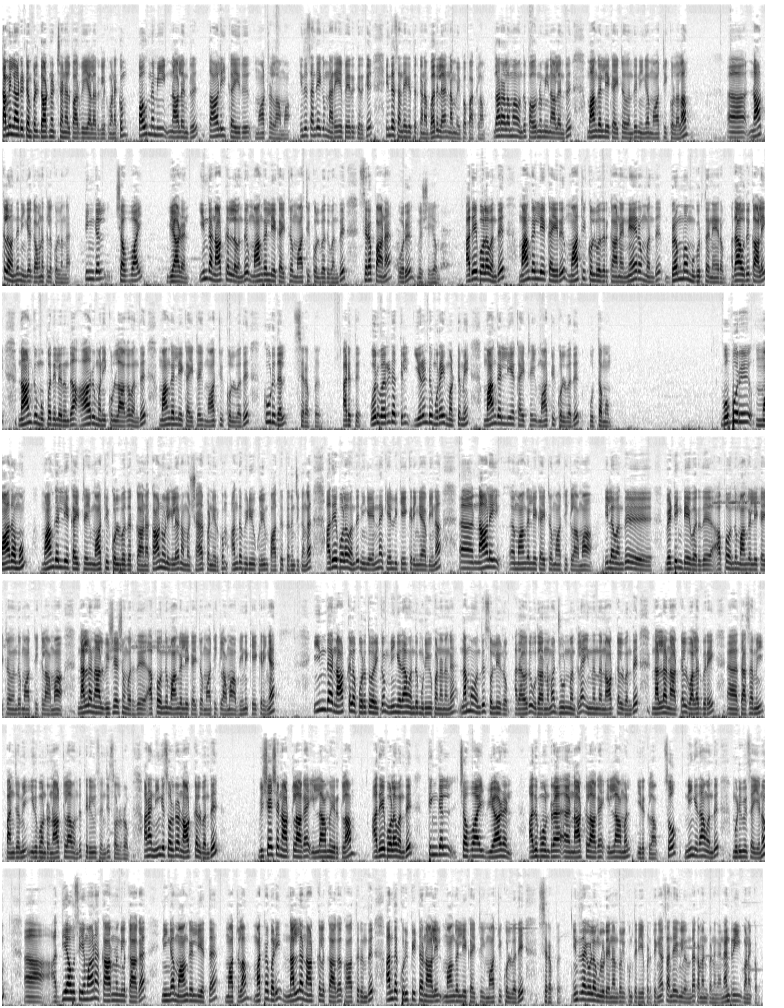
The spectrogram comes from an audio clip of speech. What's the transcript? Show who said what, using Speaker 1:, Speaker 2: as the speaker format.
Speaker 1: Tamil Nadu temple dot net channel பார்வையாளர்களுக்கு வணக்கம். பௌர்ணமி நாளன்று தாலி கயிறு மாற்றலாமா? இந்த சந்தேகம் நிறைய பேருக்கு இருக்குது இந்த சந்தேகத்திற்கான பதிலை நம்ம இப்போ பார்க்கலாம். தாராளமாக வந்து பௌர்ணமி நாளன்று மாங்கல்ய கயிற்றை வந்து நீங்கள் மாற்றிக்கொள்ளலாம். நாட்களை வந்து நீங்கள் கவனத்தில் கொள்ளுங்கள் திங்கள் செவ்வாய் வியாழன். இந்த நாட்களில் வந்து மாங்கல்ய கயிற்றை மாற்றிக்கொள்வது வந்து சிறப்பான ஒரு விஷயம். அதே போல் வந்து மாங்கல்ய கயிறு மாற்றிக்கொள்வதற்கான நேரம் வந்து பிரம்ம முகூர்த்த நேரம். அதாவது காலை நான்கு முப்பதிலிருந்து ஆறு மணிக்குள்ளாக வந்து மாங்கல்ய கயிற்றை மாற்றிக்கொள்வது கூடுதல் சிறப்பு. அடுத்து ஒரு வருடத்தில் இரண்டு முறை மட்டுமே மாங்கல்ய கயிற்றை மாற்றிக்கொள்வது உத்தமம். ஒவ்வொரு மாதமும் மாங்கல்ய கயிற்றை மாற்றிக்கொள்வதற்கான காணொளிகளை நம்ம ஷேர் பண்ணியிருக்கோம். அந்த வீடியோக்குள்ளேயும் பார்த்து தெரிஞ்சுக்கோங்க. அதே போல் வந்து நீங்கள் என்ன கேள்வி கேட்குறீங்க அப்படின்னா நாளை மாங்கல்ய கயிற்றை மாற்றிக்கலாமா? இல்லை வந்து வெட்டிங் டே வருது அப்போ வந்து மாங்கல்ய கயிற்றை வந்து மாற்றிக்கலாமா? நல்ல நாள் விசேஷம் வருது அப்போ வந்து மாங்கல்ய கயிற்றை மாற்றிக்கலாமா அப்படின்னு கேட்குறீங்க. இந்த நாட்களை பொறுத்த வரைக்கும் நீங்கள் தான் வந்து முடிவு பண்ணணுங்க. நம்ம வந்து சொல்லிடுறோம். அதாவது உதாரணமாக ஜூன் மந்தில் இந்தந்த நாட்கள் வந்து நல்ல நாட்கள் வளர்பிறை தசமி பஞ்சமி இது போன்ற நாட்களாக வந்து தெரிவு செஞ்சு சொல்கிறோம் ஆனால் நீங்கள் சொல்கிற நாட்கள் வந்து விசேஷ நாட்களாக இல்லாமல் இருக்கலாம். அதே போல் வந்து திங்கள் செவ்வாய் வியாழன் அது போன்ற நாட்களாக இல்லாமல் இருக்கலாம். ஸோ நீங்கள் தான் வந்து முடிவு செய்யணும். அத்தியாவசியமான காரணங்களுக்காக நீங்கள் மாங்கல்யத்தை மாற்றலாம். மற்றபடி நல்ல நாட்களுக்காக காத்திருந்து அந்த குறிப்பிட்ட நாளில் மாங்கல்ய கயிற்றை மாற்றிக்கொள்வதே சிறப்பு. இந்த தகவலை உங்களுடைய நண்பர்களுக்கும் தெரியப்படுத்துங்க. சந்தேகங்கள் இருந்தால் கமெண்ட் பண்ணுங்கள் நன்றி. வணக்கம்.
